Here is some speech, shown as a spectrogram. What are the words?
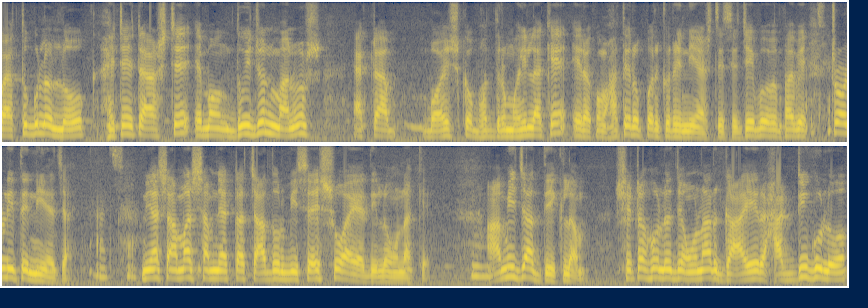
কতগুলো লোক হেঁটে হেঁটে আসছে এবং দুইজন মানুষ একটা বয়স্ক ভদ্র মহিলাকে এরকম হাতের ওপর করে নিয়ে আসতেছে যেভাবে ট্রলিতে নিয়ে যায়। আচ্ছা। নিয়ে আসে আমার সামনে একটা চাদর বিছায় শোয়াইয়া দিল ওনাকে। আমি যা দেখলাম সেটা হলো যে ওনার গায়ের হাড্ডিগুলো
